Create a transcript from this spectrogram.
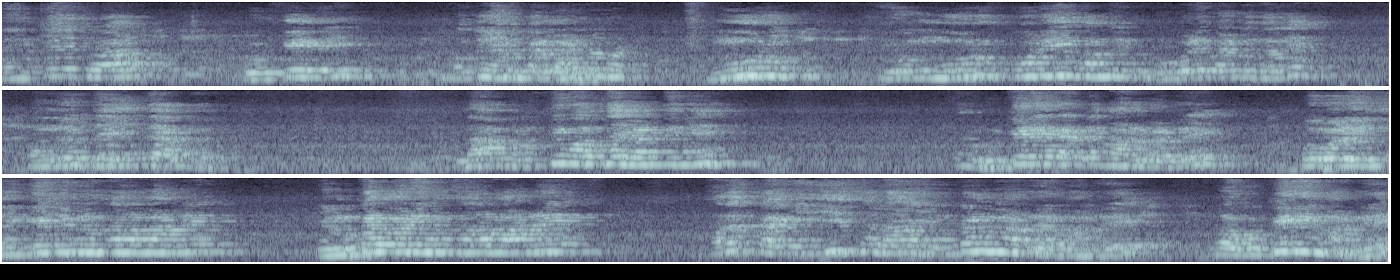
ಸಂಕೇಶ್ವರ ಹುಕ್ಕೇರಿ ಮತ್ತು ಮೂರು, ಇವು ಮೂರು ಕೂಡಿ ಒಂದು ಹುಬ್ಬಳ್ಳಿ ಬೆಟ್ಟದಲ್ಲಿ ಒಂದು ಚೈತ್ಯ ಆಗ್ತದೆ. ನಾ ಪ್ರತಿ ವರ್ಷ ಹೇಳ್ತೀನಿ, ಹುಕ್ಕೇರಿ ಕಟ್ಟ ಮಾಡಬೇಡ್ರಿ. ಹುಬ್ಬಳ್ಳಿ ಸಂಕೇಶ್ವರಿ ಒಂದ್ಸಲ ಮಾಡ್ರಿ ಹೆಂಕಲ್ವಾಡಿ ಒಂದ್ಸಲ ಮಾಡ್ರಿ. ಅದಕ್ಕಾಗಿ ಈ ಸಲ ಹೆಂಕಲ್ ಮಾಡ್ರಿ ಮಾಡ್ರಿ. ಹುಕ್ಕೇರಿ ಮಾಡ್ರಿ.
